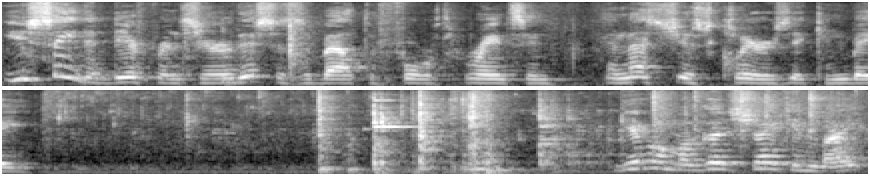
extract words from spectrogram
you see the difference here. This is about the fourth rinsing, and that's just clear as it can be. Give them a good shake and bake.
